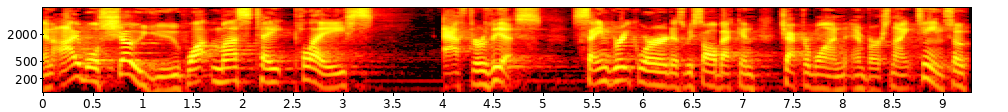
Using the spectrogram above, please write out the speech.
and I will show you what must take place after this. Same Greek word as we saw back in chapter 1 and verse 19. So,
